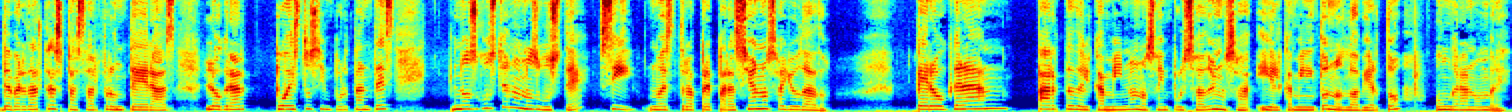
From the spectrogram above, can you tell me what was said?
de verdad traspasar fronteras, lograr puestos importantes, nos guste o no nos guste, sí, nuestra preparación nos ha ayudado, pero gran parte del camino nos ha impulsado y, nos ha- y el caminito nos lo ha abierto un gran hombre.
